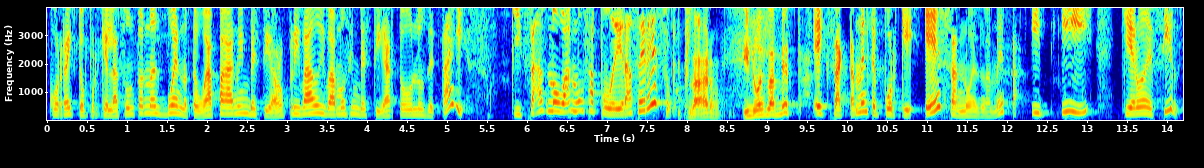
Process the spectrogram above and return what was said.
correcto, porque el asunto no es bueno, te voy a pagar un investigador privado y vamos a investigar todos los detalles. Quizás no vamos a poder hacer eso. Claro, y no es la meta. Exactamente, porque esa no es la meta. Y, y quiero decir,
